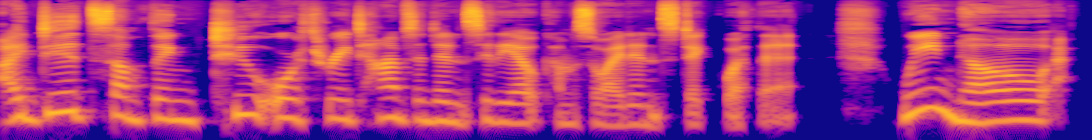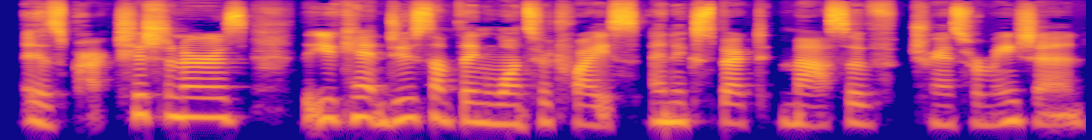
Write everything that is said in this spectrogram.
I did something two or three times and didn't see the outcome, so I didn't stick with it. We know as practitioners that you can't do something once or twice and expect massive transformation.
